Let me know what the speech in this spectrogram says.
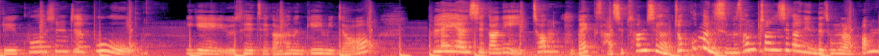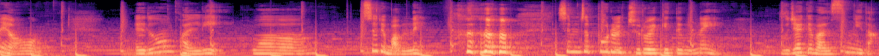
그리고 심즈 4. 이게 요새 제가 하는 게임이죠. 플레이한 시간이 2,943시간. 조금만 있으면 3,000시간인데 정말 아깝네요. 에드온 관리. 와, 확실히 많네. 심즈 4를 주로 했기 때문에 무지하게 많습니다.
